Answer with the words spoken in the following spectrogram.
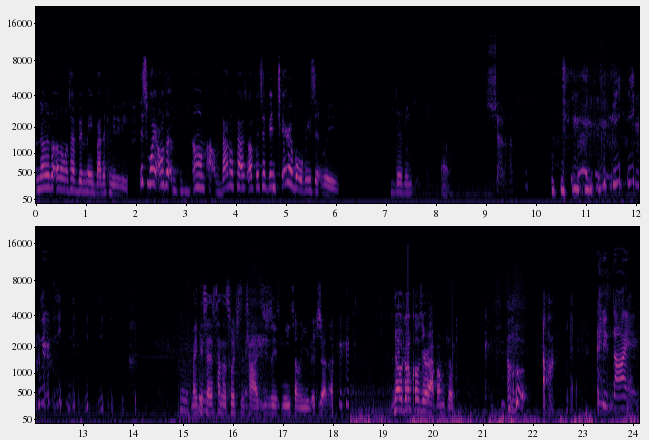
none of the other ones have been made by the community. This is why all the um battle pass outfits have been terrible recently. Da Vinci. Oh. Shut up. Megan says it's time to switch the ties. Usually it's me telling you to shut up. No, don't close your app. I'm joking. Oh. He's dying.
